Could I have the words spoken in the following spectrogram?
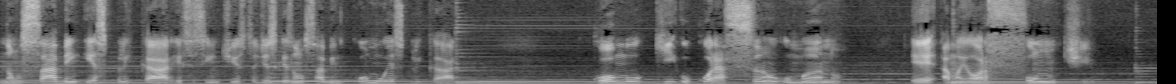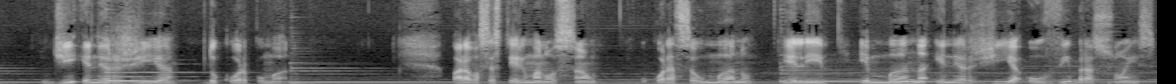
não sabem explicar, esse cientista diz que eles não sabem como explicar como que o coração humano é a maior fonte de energia do corpo humano. Para vocês terem uma noção, o coração humano, ele emana energia ou vibrações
